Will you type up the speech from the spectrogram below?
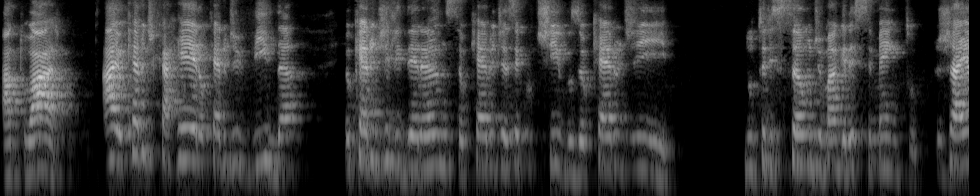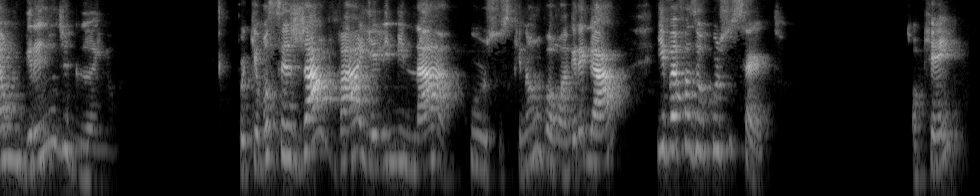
atuar, ah, eu quero de carreira, eu quero de vida, eu quero de liderança, eu quero de executivos, eu quero de nutrição, de emagrecimento. Já é um grande ganho. Porque você já vai eliminar cursos que não vão agregar e vai fazer o curso certo. Ok?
